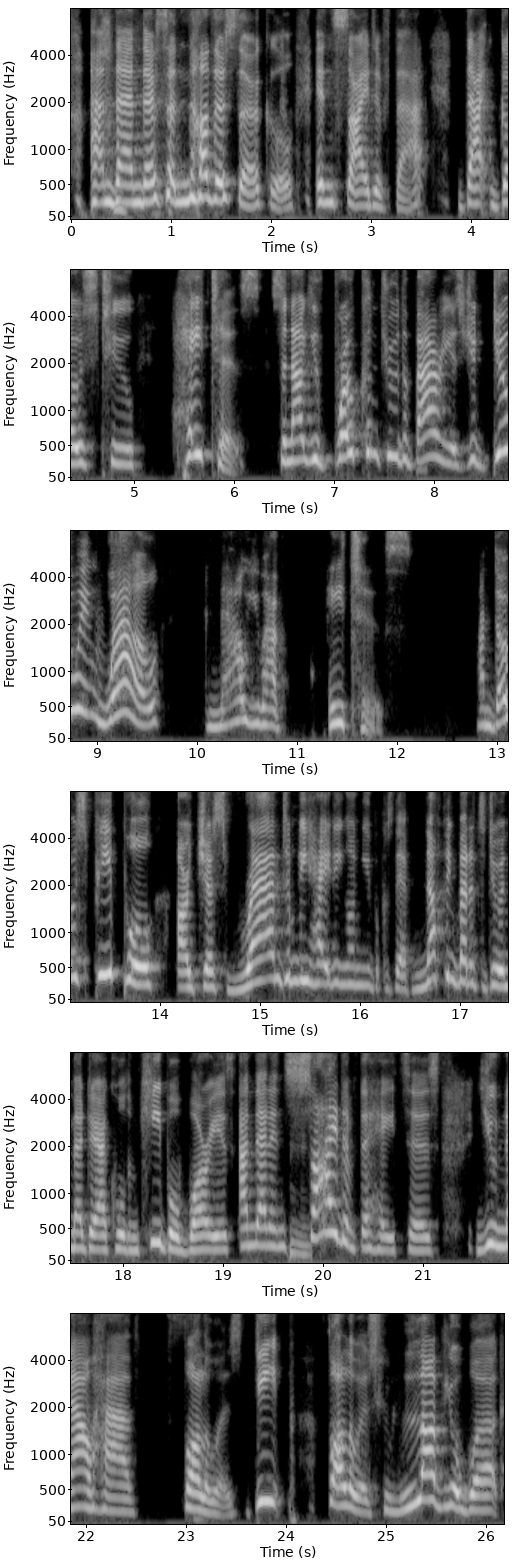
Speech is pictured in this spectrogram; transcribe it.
And then there's another circle inside of that that goes to haters. So now you've broken through the barriers, you're doing well. And now you have haters. And those people are just randomly hating on you because they have nothing better to do in their day. I call them keyboard warriors. And then inside mm. of the haters, you now have followers, deep followers who love your work,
